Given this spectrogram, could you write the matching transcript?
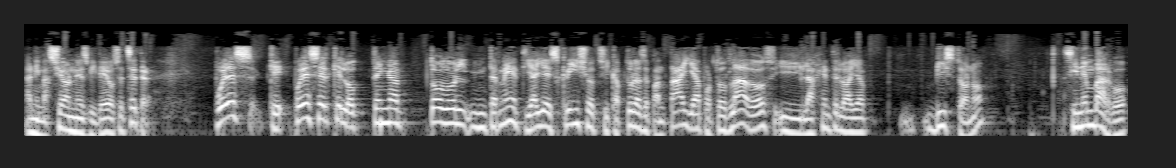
animaciones, videos, etcétera. Puedes que, puede ser que lo tenga todo el internet y haya screenshots y capturas de pantalla por todos lados y la gente lo haya visto, ¿no? Sin embargo,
